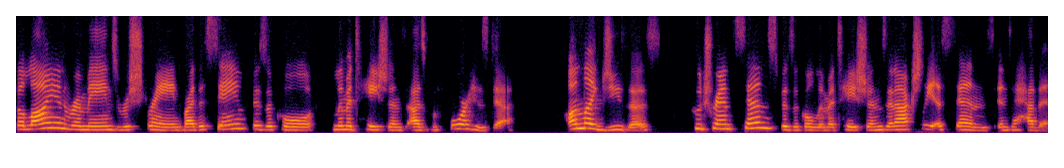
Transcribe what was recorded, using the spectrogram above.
the lion remains restrained by the same physical limitations as before his death, unlike Jesus, who transcends physical limitations and actually ascends into heaven.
